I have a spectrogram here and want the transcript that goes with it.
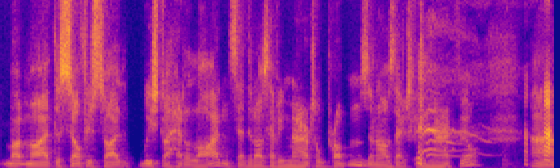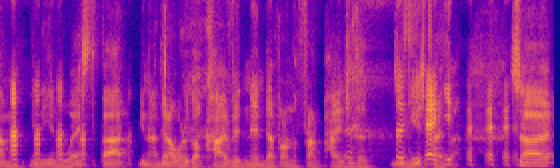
my, my, the selfish side wished I had a lied and said that I was having marital problems and I was actually in Marrickville, um, in the inner west. But you know, then I would have got COVID and end up on the front page of the, the newspaper. Yeah, yeah. So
